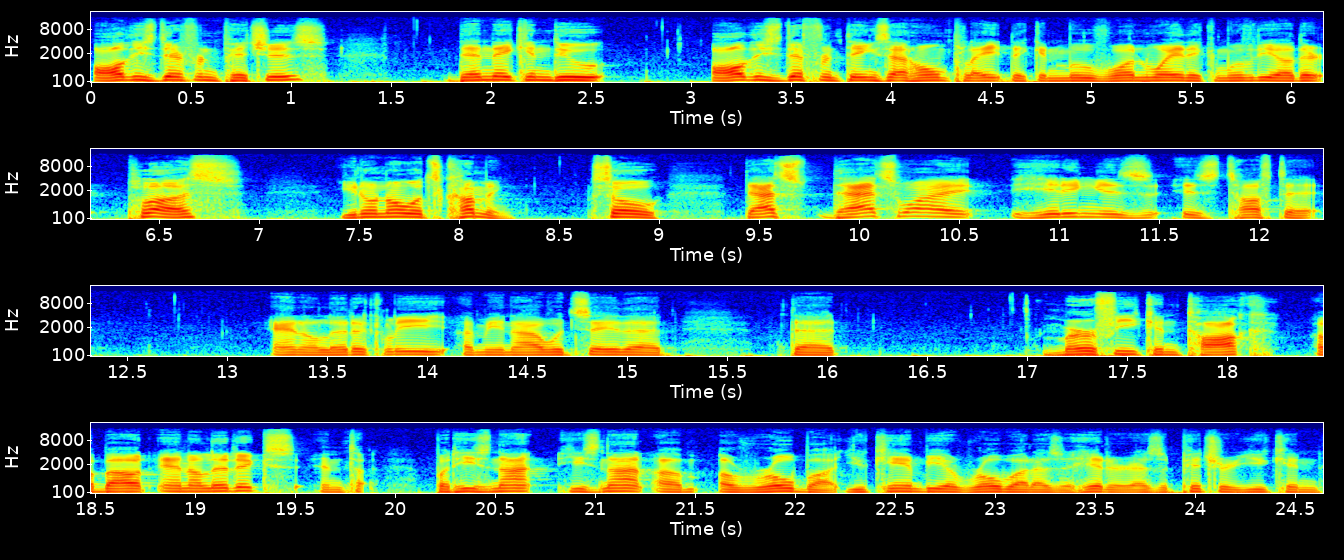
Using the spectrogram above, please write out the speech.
all these different pitches. Then they can do all these different things at home plate. They can move one way, they can move the other. Plus, you don't know what's coming. So that's that's why hitting is is tough to analytically. I mean, I would say that that Murphy can talk about analytics and t- but he's not he's not a, a robot. You can't be a robot as a hitter. As a pitcher, you can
